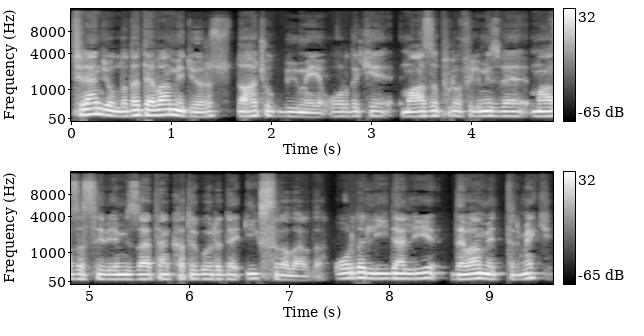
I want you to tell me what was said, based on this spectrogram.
Trendyol'da da devam ediyoruz. Daha çok büyümeye. Oradaki mağaza profilimiz ve mağaza seviyemiz zaten kategoride ilk sıralarda. Orada liderliği devam ettirmek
